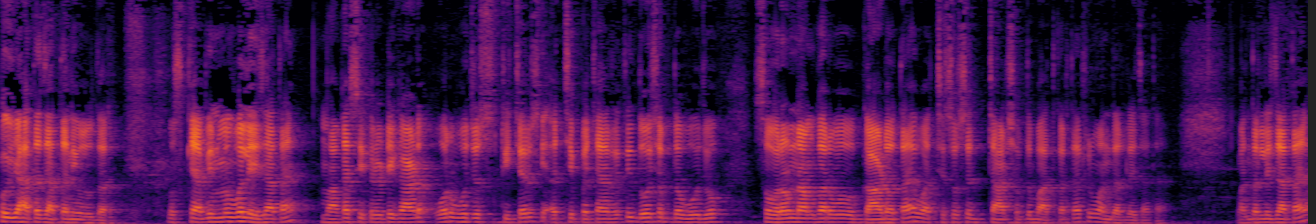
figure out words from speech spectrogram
कोई आता जाता नहीं उधर। उस कैबिन में वो ले जाता है। वहाँ का सिक्योरिटी गार्ड और वो जो टीचर उसकी अच्छी पहचान रहती है दो शब्द वो जो सौरभ नाम का वो गार्ड होता है वो अच्छे से उससे चार शब्द बात करता है फिर वो अंदर ले जाता है। अंदर ले जाता है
